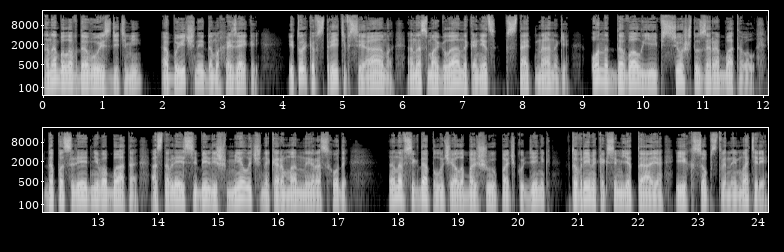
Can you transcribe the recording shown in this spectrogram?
Она была вдовой с детьми, обычной домохозяйкой, и только встретив Сиама, она смогла, наконец, встать на ноги. Он отдавал ей все, что зарабатывал, до последнего бата, оставляя себе лишь мелочь на карманные расходы — она всегда получала большую пачку денег, в то время как семье Тая и их собственной матери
